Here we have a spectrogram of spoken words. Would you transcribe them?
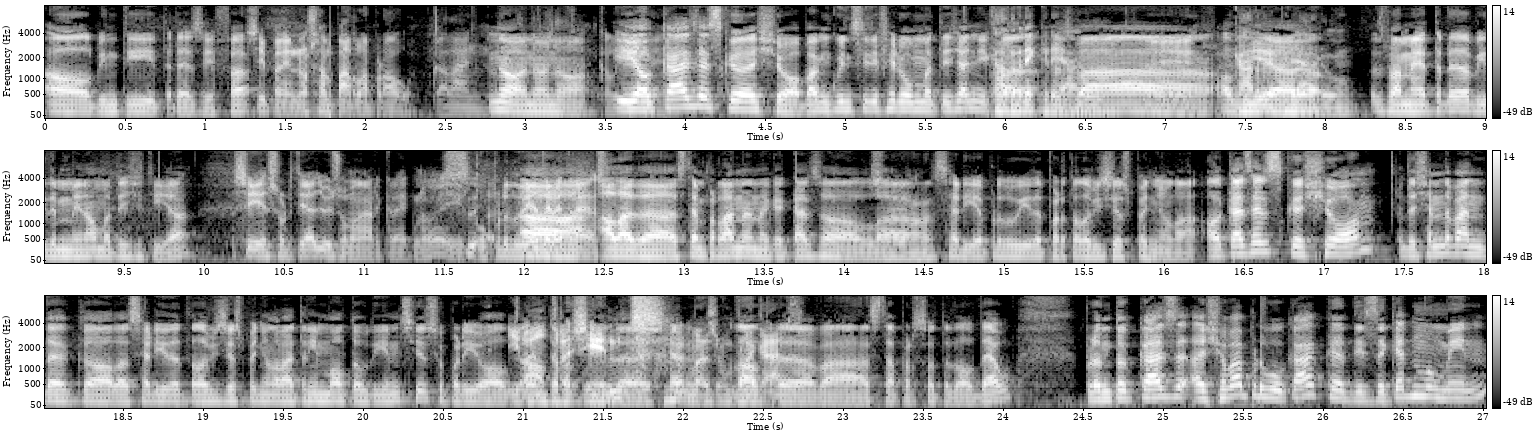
al 23F. Sí, perquè no se'n parla prou cada any. No, no, no. Calia I el cas és que això, van coincidir fer-ho el mateix any i Cal clar, es recrear-ho. va, Eh, el cal dia, recrear-ho. es va emetre, evidentment, el mateix dia. Sí, sortia Lluís Omar, crec, no? I Sí, coproduïa a, TV3. a la de, estem parlant en aquest cas a la sèrie produïda per Televisió Espanyola. El cas és que això, deixant de banda que la sèrie de Televisió Espanyola va tenir molta audiència, superior al I l'altre 30% de gens, share, va ser un fracàs. va estar per sota del 10, però en tot cas això va provocar que des d'aquest moment,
